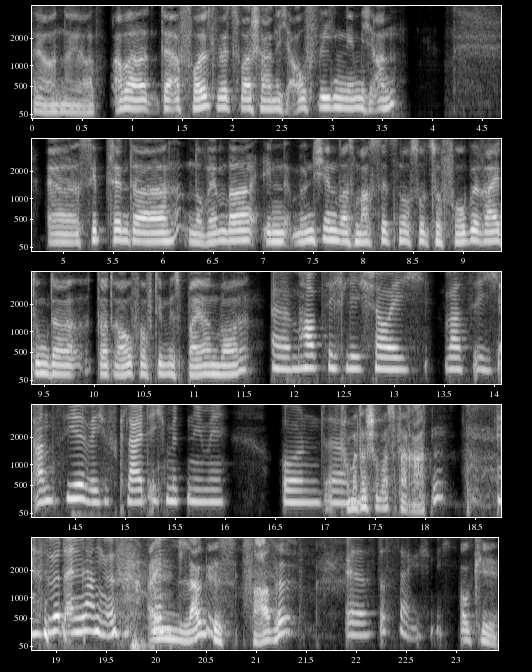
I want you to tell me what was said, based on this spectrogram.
Ja, naja. Aber der Erfolg wird es wahrscheinlich aufwiegen, nehme ich an. Äh, 17. November in München. Was machst du jetzt noch so zur Vorbereitung da, da drauf auf die Miss Bayern-Wahl? Ähm, hauptsächlich schaue ich, was ich anziehe, welches Kleid ich mitnehme und ähm, Kann man da schon was verraten? es wird ein langes. Ein langes Farbe? Äh, das sage ich nicht. Okay.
